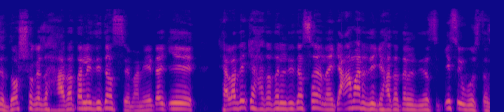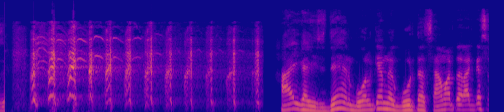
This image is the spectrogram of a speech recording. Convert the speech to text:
যে দর্শকে যে হাতাতালি দিতেছে মানে এটা কি খেলা দেখে হাতাতালি দিতেছে, নাকি আমার দিকে হাতাতালি দিতেছে? কিছুই বুঝতেছে হাই গাইস দেখেন, বল কেমনে ঘুরতেছে? আমার তো লাগতেছে,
